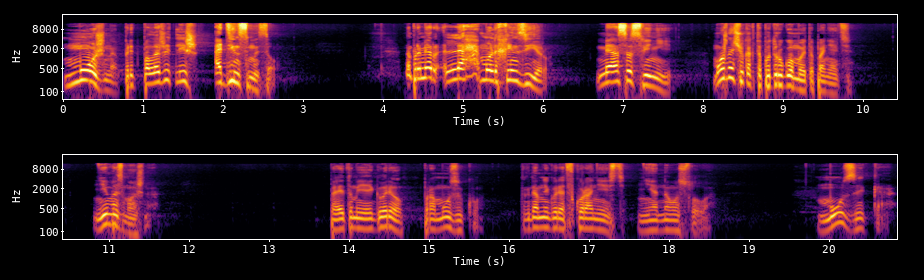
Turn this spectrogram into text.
можно предположить лишь один смысл. Например, лахмуль хинзир, мясо свиньи. Можно еще как-то по-другому это понять? Невозможно. Поэтому я и говорил про музыку. Когда мне говорят, в Коране есть ни одного слова. Музыка,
